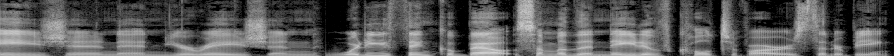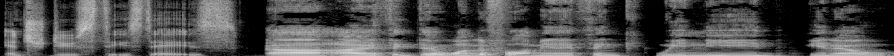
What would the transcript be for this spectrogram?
Asian and Eurasian. What do you think about some of the native cultivars that are being introduced these days? Uh, I think they're wonderful. I mean, I think we need, you know,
